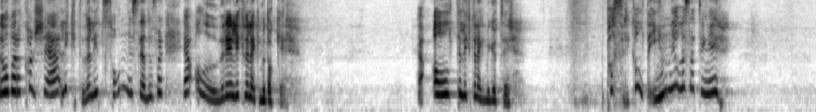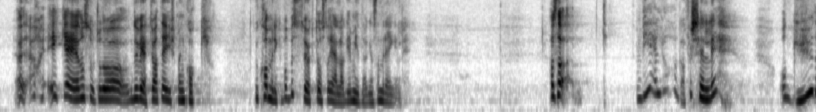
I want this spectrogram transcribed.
Det var bare at Kanskje jeg likte det litt sånn i stedet for Jeg har aldri likt å leke med dokker. Jeg har alltid likt å leke med gutter. Det passer ikke alltid inn i alle settinger. Jeg, ikke er noe stort, Du vet jo at jeg er gift med en kokk. Du kommer ikke på besøk til oss, og jeg lager middagen som regel. Altså, Vi er laga forskjellig. Og Gud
